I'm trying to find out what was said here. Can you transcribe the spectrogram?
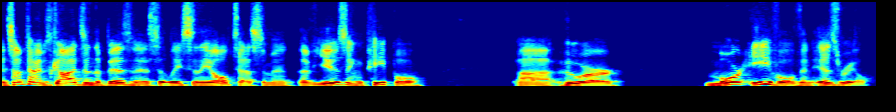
And sometimes God's in the business, at least in the Old Testament, of using people uh, who are more evil than Israel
